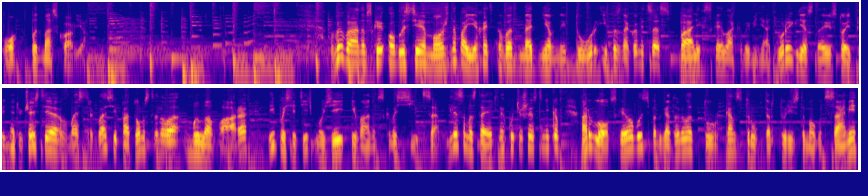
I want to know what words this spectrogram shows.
по Подмосковью. В Ивановской области можно поехать в однодневный тур и познакомиться с Палихской лаковой миниатюрой, где стоит принять участие в мастер-классе потомственного мыловара и посетить музей Ивановского ситца. Для самостоятельных путешественников Орловская область подготовила тур-конструктор. Туристы могут сами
